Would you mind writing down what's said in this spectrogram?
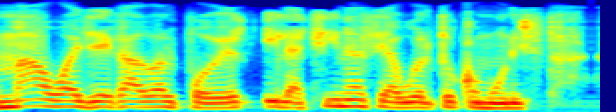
Mao ha llegado al poder y la China se ha vuelto comunista.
